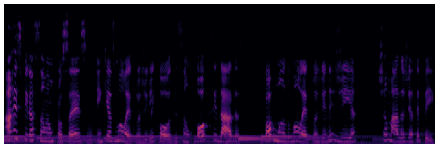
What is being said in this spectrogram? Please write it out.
A respiração é um processo em que as moléculas de glicose são oxidadas, formando moléculas de energia chamadas de ATP.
